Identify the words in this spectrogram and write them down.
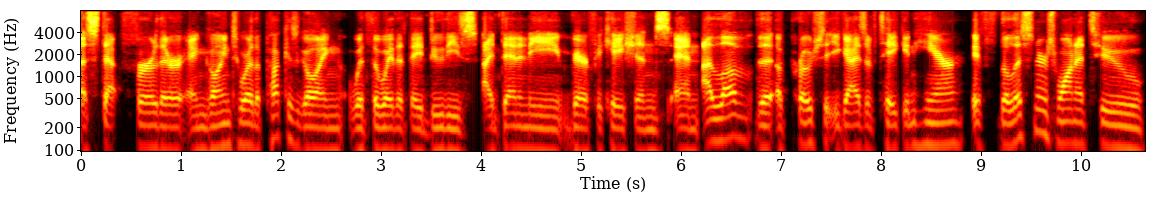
a step further and going to where the puck is going with the way that they do these identity verifications. And I love the approach that you guys have taken here. If the listeners wanted to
